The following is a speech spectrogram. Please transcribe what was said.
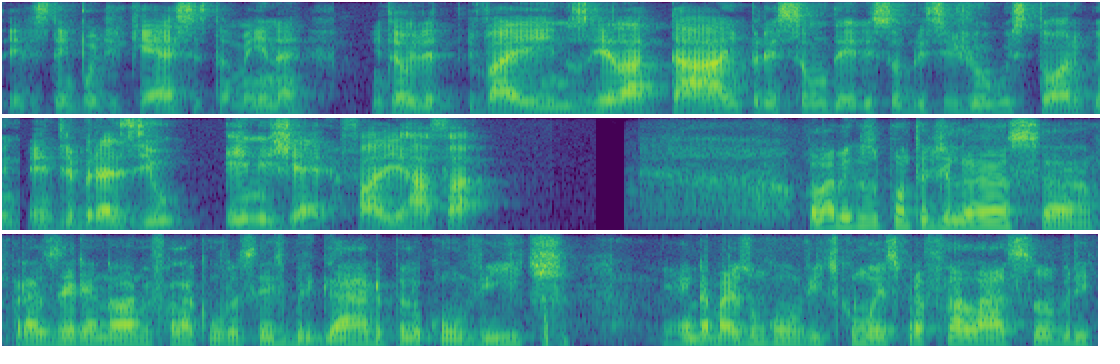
Eles têm podcasts também, né? Então ele vai nos relatar a impressão dele sobre esse jogo histórico entre Brasil e Nigéria. Fala aí, Rafa. Olá, amigos do Ponta de Lança. Prazer enorme falar com vocês. Obrigado pelo convite. Ainda mais um convite como esse para falar sobre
